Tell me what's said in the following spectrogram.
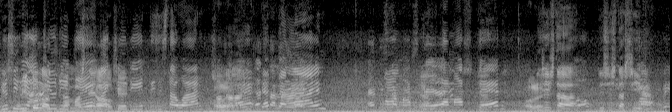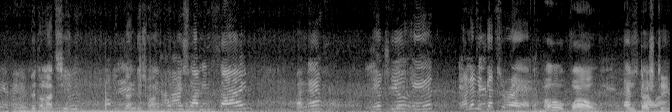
Using the Bitonak. Achudit, Ah, Mas- yeah, Ah, okay. Achudit. This is the one. Alright. That's, That's the the line. And this is the And master. this is the mustard. This is the this is the seed. Betonat seed. You plant this one. You put this one inside, and then you chew it, and then it gets red. Oh wow, That's fantastic.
